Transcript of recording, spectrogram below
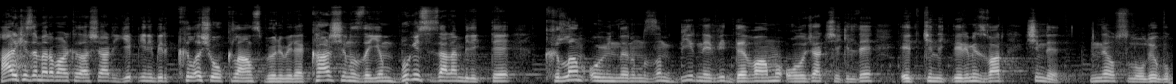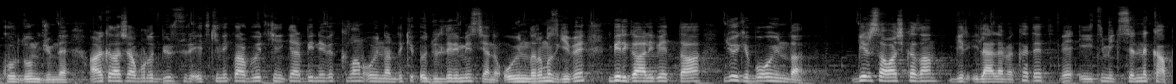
Herkese merhaba arkadaşlar. Yepyeni bir Clash of Clans bölümüyle karşınızdayım. Bugün sizlerle birlikte klan oyunlarımızın bir nevi devamı olacak şekilde etkinliklerimiz var. Şimdi nasıl oluyor bu kurduğum cümle? Arkadaşlar burada bir sürü etkinlik var. Bu etkinlikler bir nevi klan oyunlarındaki ödüllerimiz yani oyunlarımız gibi bir galibiyet daha. Diyor ki bu oyunda bir savaş kazan, bir ilerleme kat et ve eğitim iksirini kap.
